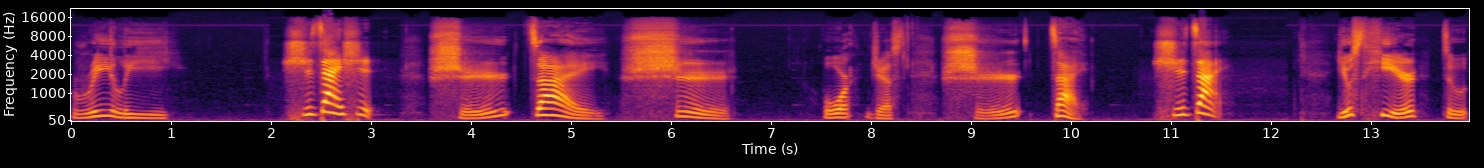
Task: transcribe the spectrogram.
really，实在是，实在是，or just 实在实在， used here to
